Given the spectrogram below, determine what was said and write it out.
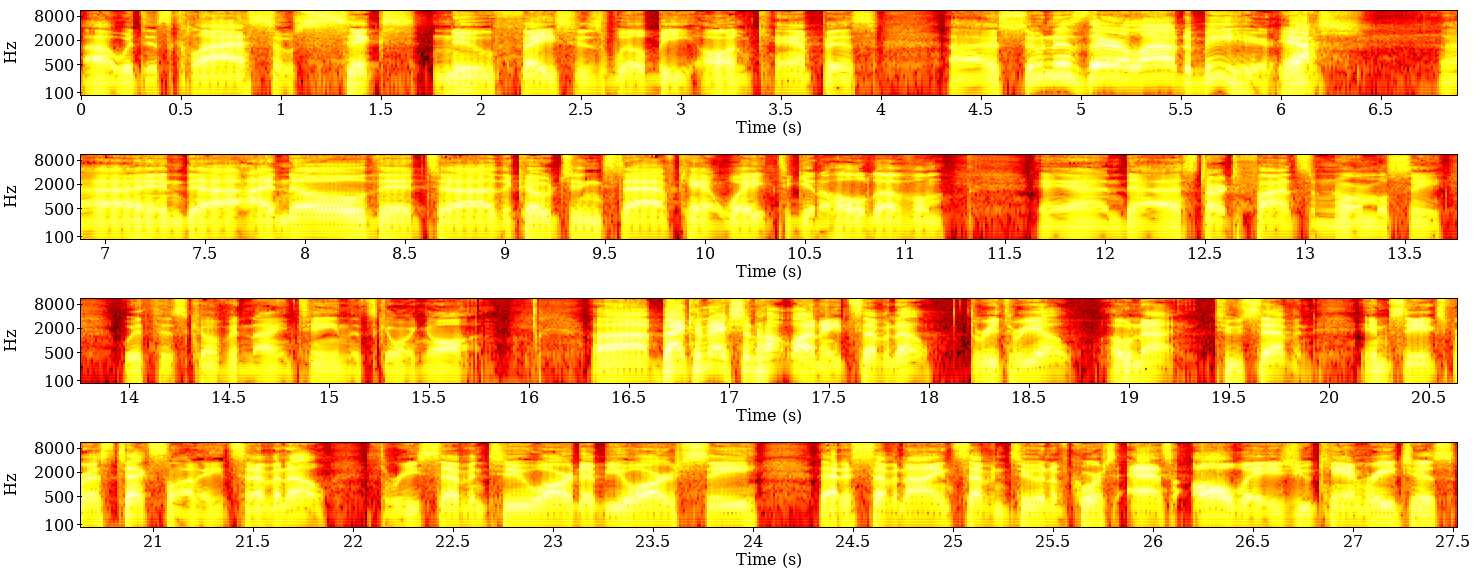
uh, with this class. So six new faces will be on campus uh, as soon as they're allowed to be here. Yes. Uh, and uh, I know that uh, the coaching staff can't wait to get a hold of them and uh, start to find some normalcy with this COVID 19 that's going on. Uh, back in action hotline 870 330 0927. MC Express text line 870 372 RWRC. That is 7972. And of course, as always, you can reach us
